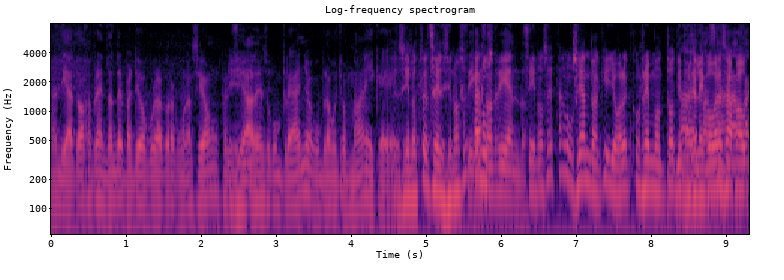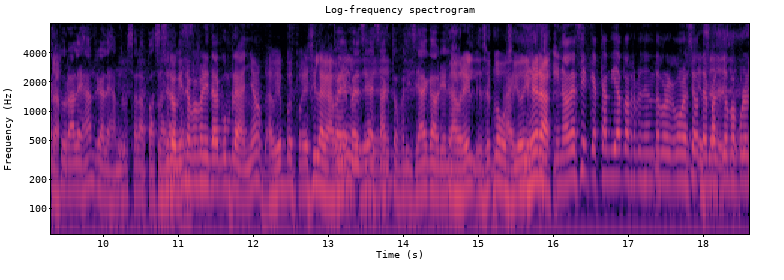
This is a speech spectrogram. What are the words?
candidato a representante del Partido Popular por acumulación. Felicidades en su cumpleaños, cumpla muchos más y que si no, se, si no se siga está sonriendo. Si no se está anunciando aquí, yo voy a hablar con Raymond Totti para que le cobre esa pauta. Factura a Alejandro y Alejandro se la pasa. Pues si lo quise fue felicitar el cumpleaños. David, pues puede decirle a Gabriel. Puede, puede, exacto, felicidades Gabriel. Gabriel, eso es como si yo dijera. Y, no decir que es candidato a representante por acumulación del Partido Popular.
